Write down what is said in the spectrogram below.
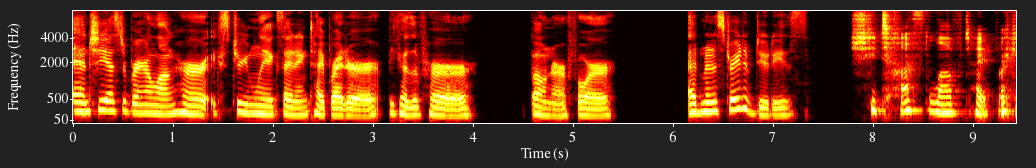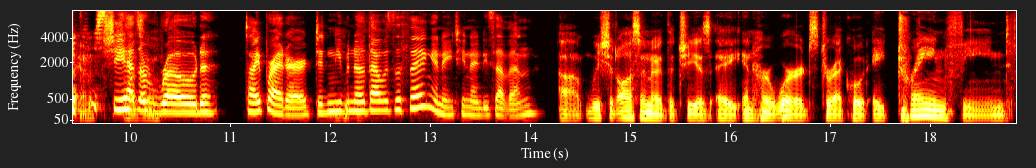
And she has to bring along her extremely exciting typewriter because of her boner for administrative duties. She does love typewriters. She has a Rode typewriter. Didn't even know that was a thing in 1897. Uh, we should also note that she is a, in her words, direct quote, a train fiend,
